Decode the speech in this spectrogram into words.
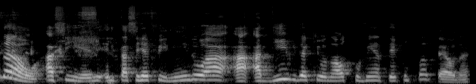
Não, assim, ele está se referindo à, à, dívida que o Náutico vinha ter com o plantel, né?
